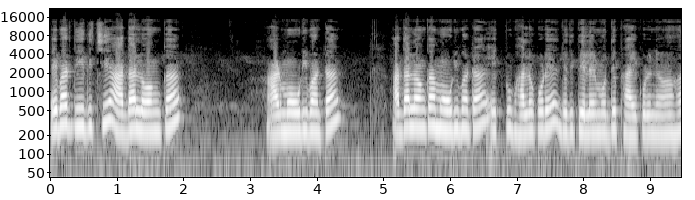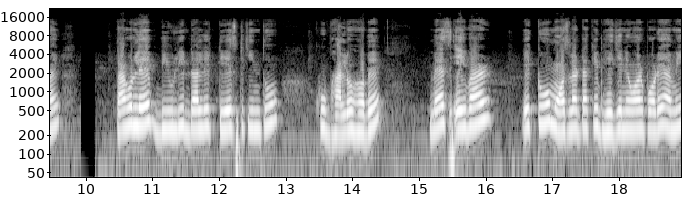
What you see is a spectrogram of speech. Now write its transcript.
এবার দিয়ে দিচ্ছি আদা লঙ্কা আর মৌরি বাটা। আদা লঙ্কা, মৌরি বাটা একটু ভালো করে যদি তেলের মধ্যে ফ্রাই করে নেওয়া হয়, তাহলে বিউলির ডালের টেস্ট কিন্তু খুব ভালো হবে। ব্যাস, এইবার একটু মশলাটাকে ভেজে নেওয়ার পরে আমি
